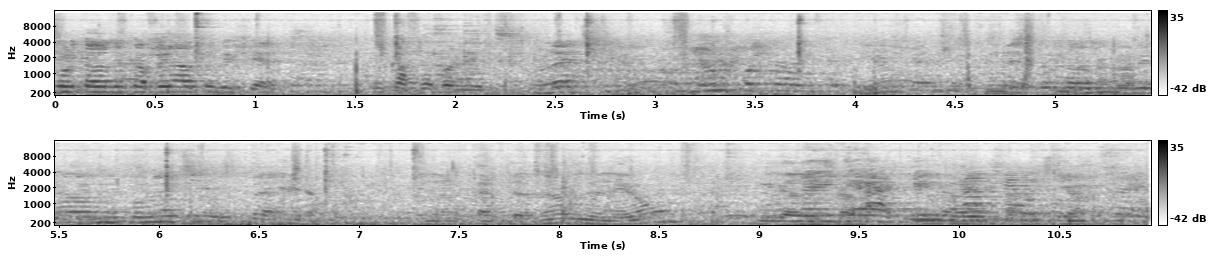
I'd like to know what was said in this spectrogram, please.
portada do campeonato, o que é? Um café com leite. Com leite? Três portadas do um com leite espera. Leão. Obrigado, Tchau.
